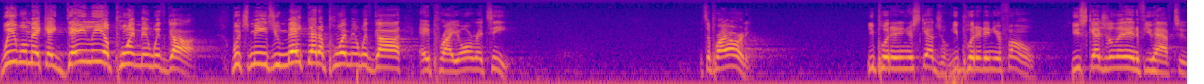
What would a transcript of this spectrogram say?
We will make a daily appointment with God, which means you make that appointment with God a priority. It's a priority. You put it in your schedule, you put it in your phone, you schedule it in if you have to.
